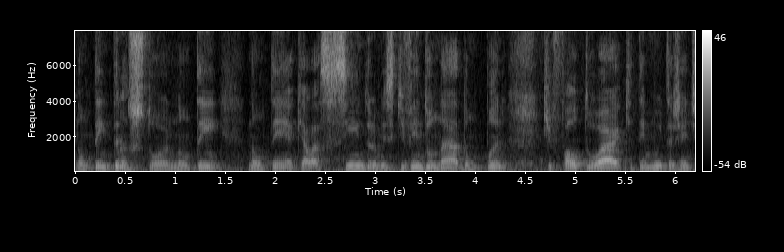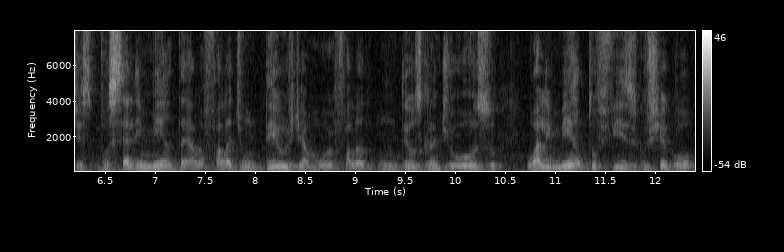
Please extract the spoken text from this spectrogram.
não tem transtorno, não tem, não tem aquelas síndromes que vem do nada, um pânico, que falta o ar, que tem muita gente. Você alimenta ela, fala de um Deus de amor, fala de um Deus grandioso. O alimento físico chegou,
